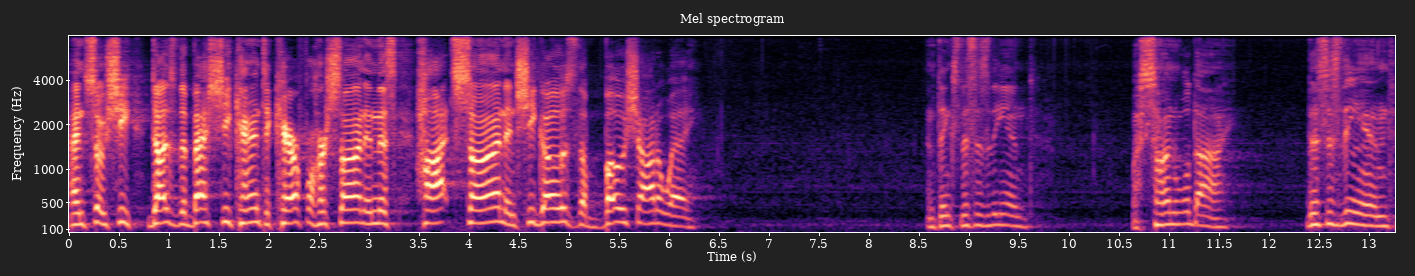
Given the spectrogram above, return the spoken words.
and so she does the best she can to care for her son in this hot sun. And she goes the bow shot away and thinks this is the end. My son will die. This is the end.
